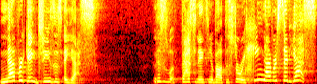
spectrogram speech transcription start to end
never gave Jesus a yes. This is what fascinates me about the story. He never said yes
